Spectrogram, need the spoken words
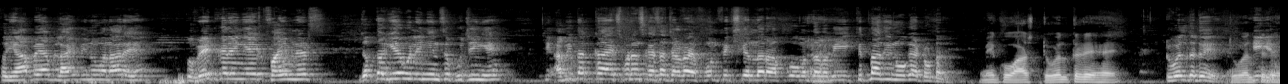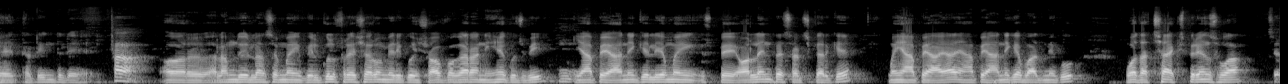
तो यहाँ पे आप लाइव इनो बना रहे हैं तो वेट करेंगे एक फाइव मिनट्स जब तक ये बोलेंगे इनसे पूछेंगे कि अभी तक का एक्सपीरियंस कैसा चल रहा है फ़ोन फिक्स के अंदर आपको? मतलब अभी कितना दिन हो गया टोटल मेरे को आज ट्वेल्थ डे है। ट्वेल्थ डे ट्वेल्थ डे है थर्टीन डे है। हाँ। और अलहमदिल्ला से मैं बिल्कुल फ्रेशर हूँ मेरी कोई शॉप वगैरह नहीं है कुछ भी। यहाँ पे आने के लिए मैं इस पर ऑनलाइन पे सर्च करके मैं यहाँ पे आया। यहाँ पे आने के बाद मेरे को बहुत अच्छा एक्सपीरियंस हुआ। अच्छा।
